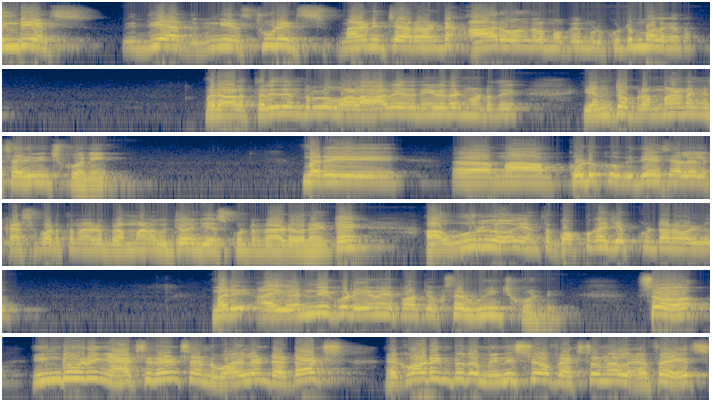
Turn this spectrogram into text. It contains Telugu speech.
ఇండియన్స్ విద్యార్థులు ఇండియన్ స్టూడెంట్స్ మరణించారు అంటే ఆరు వందల ముప్పై మూడు కుటుంబాలు కదా. మరి వాళ్ళ తల్లిదండ్రులు వాళ్ళ ఆవేదన ఏ విధంగా ఉంటుంది? ఎంతో బ్రహ్మాండంగా చదివించుకొని మరి మా కొడుకు విదేశాలు వెళ్ళి కష్టపడుతున్నాడు బ్రహ్మాండ ఉద్యోగం చేసుకుంటున్నాడు అని అంటే ఆ ఊరిలో ఎంత గొప్పగా చెప్పుకుంటారు వాళ్ళు? మరి అవన్నీ కూడా ఏమైపోతాయి? ఒకసారి ఊహించుకోండి. So including accidents and violent attacks according to the ministry of external affairs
